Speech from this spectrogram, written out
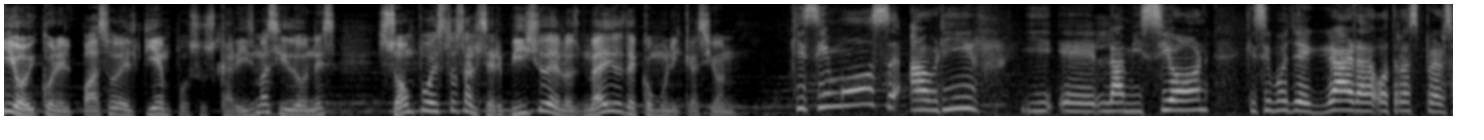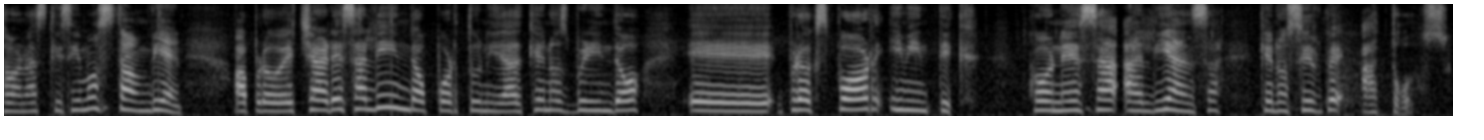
Y hoy, con el paso del tiempo, sus carismas y dones son puestos al servicio de los medios de comunicación. Quisimos abrir eh, la misión, quisimos llegar a otras personas, quisimos también aprovechar esa linda oportunidad que nos brindó eh, ProExport y Mintic con esa alianza que nos sirve a todos.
